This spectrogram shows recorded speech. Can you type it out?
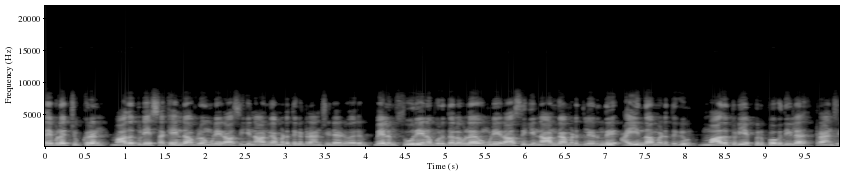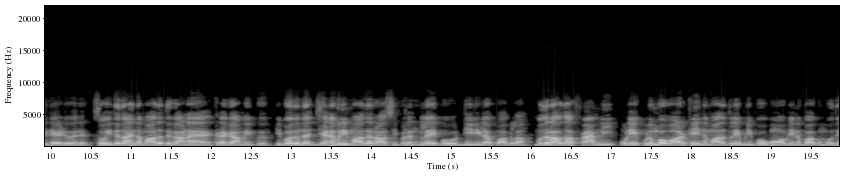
அதே போல சுக்ரன் மாதத்துடைய செகண்ட் ஹாஃப்ல உங்களுடைய ராசிக்கு நான்காம் இடத்துக்கு டிரான்சிட் ஆயிடுவாரு. மேலும் சூரியனை பொறுத்த அளவுல உங்களுடைய ராசிக்கு நான்காம் இடத்துல இருந்து ஐந்தாம் இடத்துக்கு மாதத்துடைய பிற்பகுதியில டிரான்சிட் ஆயிடுவாரு. சோ இதுதான் இந்த மாதத்துக்கான கிரக அமைப்பு இப்போது இந்த ஜனவரி மாத ராசி பலன்களை இப்போ டீடெயிலா பார்க்கலாம். முதலாவதா ஃபேமிலி உடைய குடும்ப வாழ்க்கை இந்த மாதத்துல எப்படி போகும் அப்படின்னு பார்க்கும்போது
